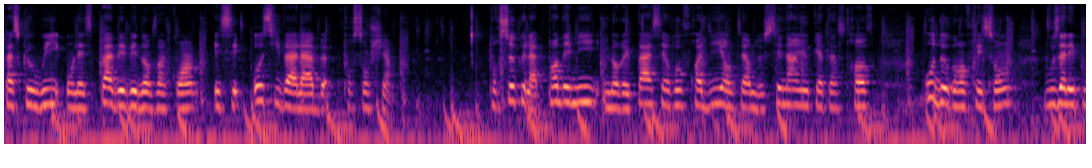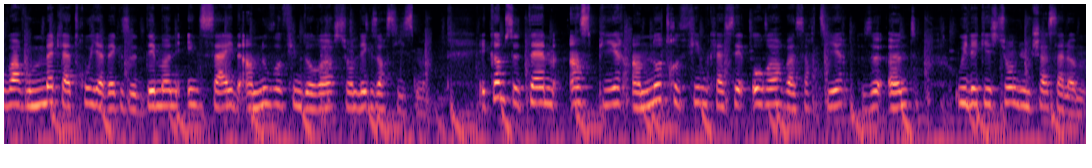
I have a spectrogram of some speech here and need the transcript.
Parce que oui, on laisse pas bébé dans un coin et c'est aussi valable pour son chien. Pour ceux que la pandémie n'aurait pas assez refroidi en termes de scénario catastrophe ou de grands frissons, vous allez pouvoir vous mettre la trouille avec The Demon Inside, un nouveau film d'horreur sur l'exorcisme. Et comme ce thème inspire, un autre film classé horreur va sortir, The Hunt, où il est question d'une chasse à l'homme.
